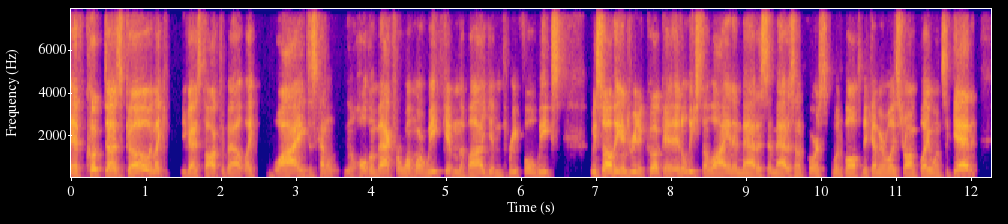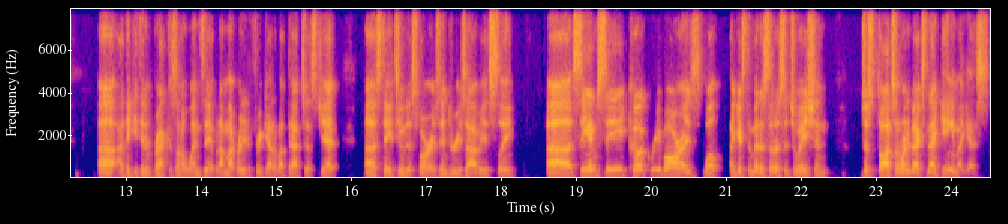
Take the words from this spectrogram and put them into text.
If Cook does go, and like you guys talked about, like why just kind of you know hold him back for one more week, give him the bye, give him three full weeks. We saw the injury to Cook. It unleashed the lion and Mattison. Mattison, of course, would evolve to become a really strong play once again. Uh, I think he didn't practice on a Wednesday, but I'm not ready to freak out about that just yet. Uh, stay tuned as far as injuries, obviously. Uh, CMC, Cook, Hribar, as well, I guess the Minnesota situation. Just thoughts on running backs in that game, I guess.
